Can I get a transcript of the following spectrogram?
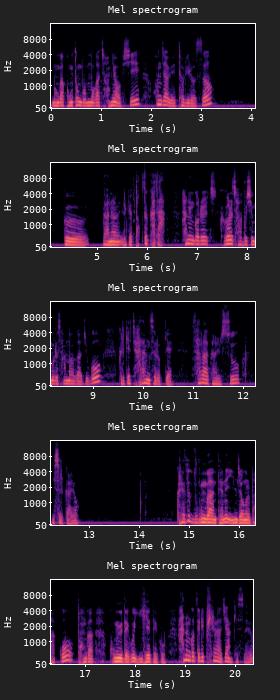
뭔가 공통 분모가 전혀 없이 혼자 외톨이로서 그 나는 이렇게 독특하다 하는 거를 그걸 자부심으로 삼아 가지고 그렇게 자랑스럽게 살아갈 수 있을까요? 그래도 누군가한테는 인정을 받고 뭔가 공유되고 이해되고 하는 것들이 필요하지 않겠어요?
